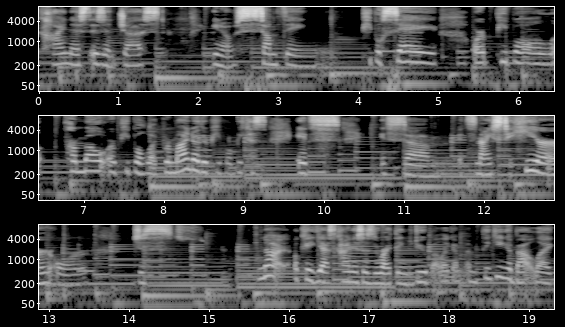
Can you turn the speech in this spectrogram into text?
kindness isn't just you know something people say or people promote or people like remind other people because it's it's um it's nice to hear or just not okay yes kindness is the right thing to do but like i'm, I'm thinking about like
